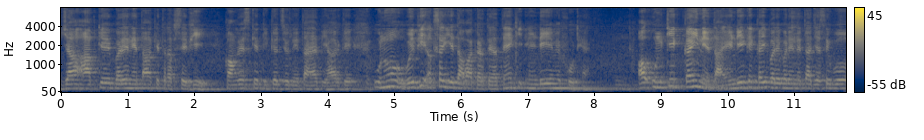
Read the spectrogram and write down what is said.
या आपके बड़े नेता की तरफ़ से भी, कांग्रेस के दिग्गज जो नेता हैं बिहार के, उन्हों, वे भी अक्सर ये दावा करते रहते हैं कि एनडीए में फूट है। और उनके कई नेता, एनडीए के कई बड़े बड़े नेता, जैसे वो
